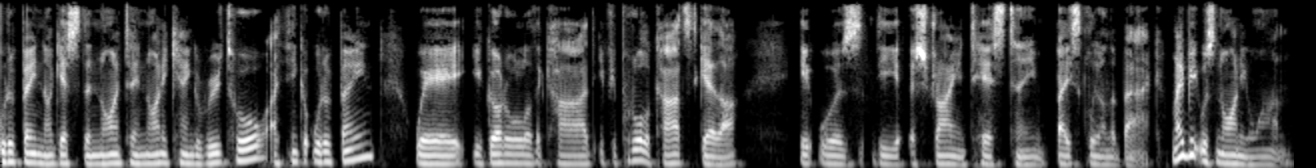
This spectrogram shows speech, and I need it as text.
would have been I guess the 1990 Kangaroo Tour. I think it would have been where you got all of the card. If you put all the cards together, it was the Australian Test team basically on the back. Maybe it was 91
